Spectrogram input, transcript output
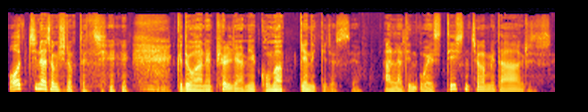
어찌나 정신없던지 그동안의 편리함이 고맙게 느껴졌어요. 알라딘 OST 신청합니다. 그러셨어요.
